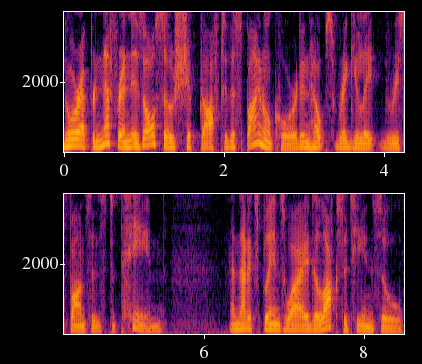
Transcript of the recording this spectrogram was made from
Norepinephrine is also shipped off to the spinal cord and helps regulate the responses to pain. And that explains why duloxetine is so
